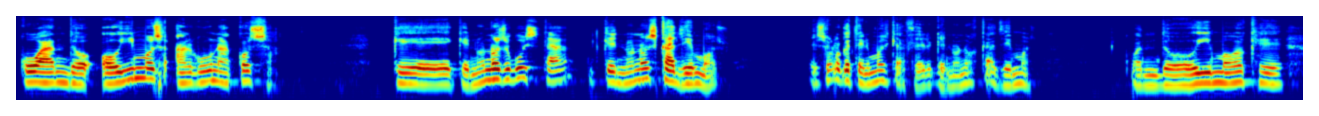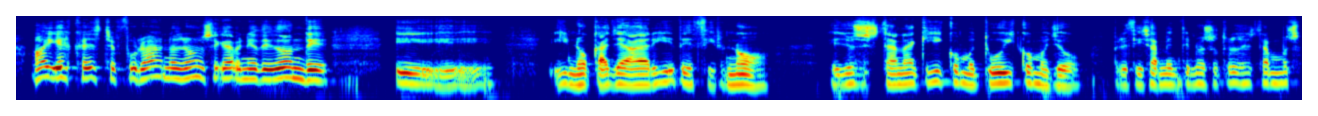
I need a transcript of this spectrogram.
cuando oímos alguna cosa que, que, no nos gusta que no nos callemos eso es lo que tenemos que hacer que no nos callemos cuando oímos que ay es que este fulano no sé qué ha venido de dónde y, no callar y decir no. Ellos están aquí como tú y como yo. Precisamente nosotros estamos,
